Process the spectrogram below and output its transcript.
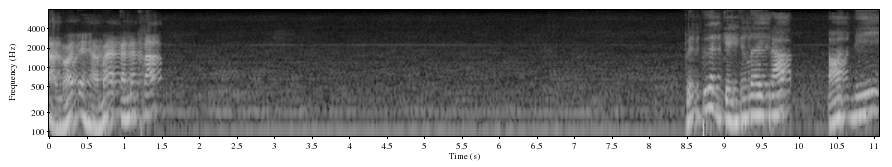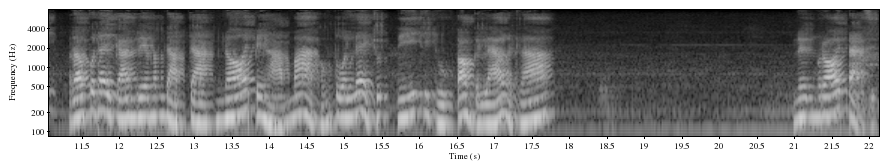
จากน้อยไปหามากกันนะครับเพื่อนๆเก่งจังเลยครับ ตอนนี้เราก็ได้การเรียงลำดับจากน้อยไปหามากของตัวเลขชุดนี้ที่ถูกต้องกันแล้วนะครับ หนึ่งร้อยแปดสิบ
